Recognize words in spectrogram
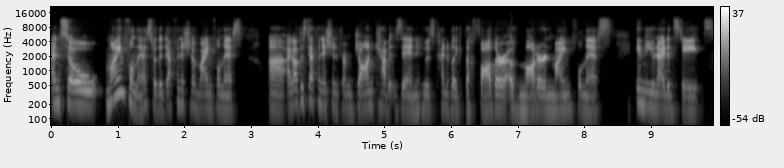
And so mindfulness or the definition of mindfulness uh, i got this definition from jon kabat-zinn who is kind of like the father of modern mindfulness in the united states.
